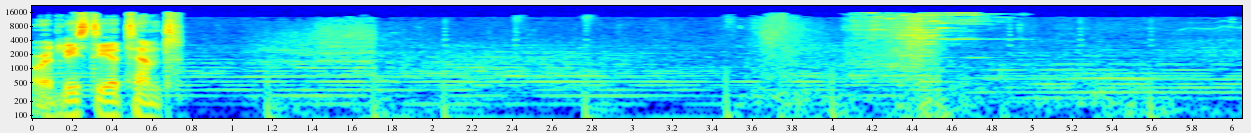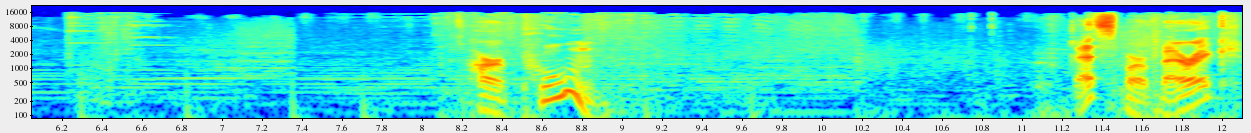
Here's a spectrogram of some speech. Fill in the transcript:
Or at least the attempt. Harpoon. That's barbaric.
